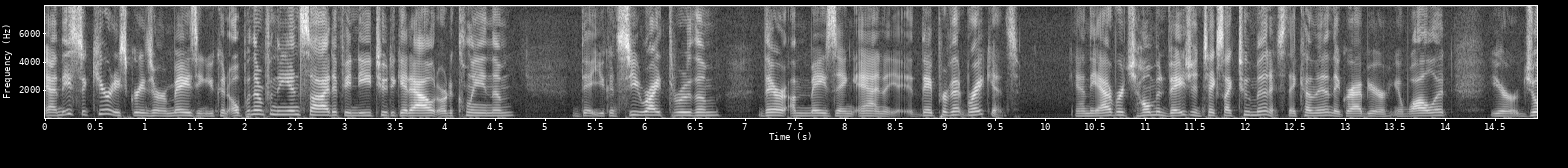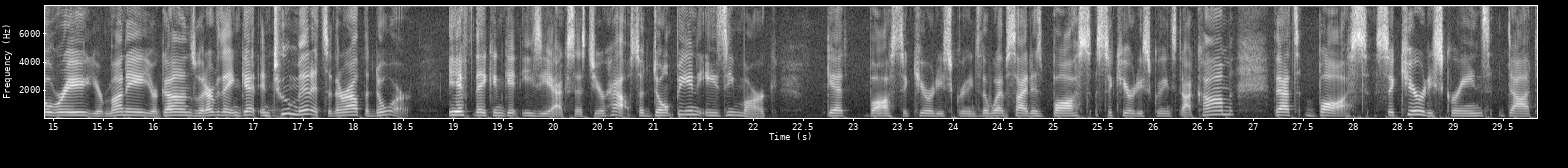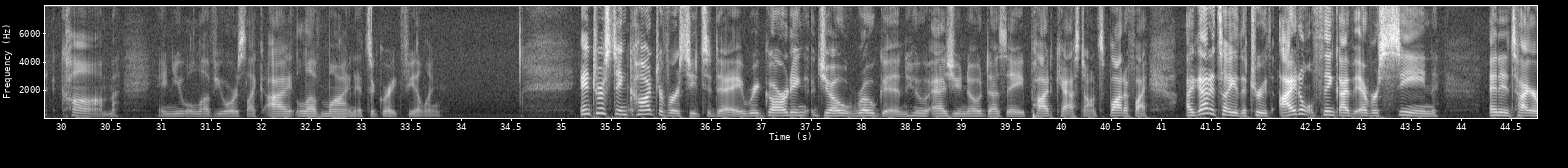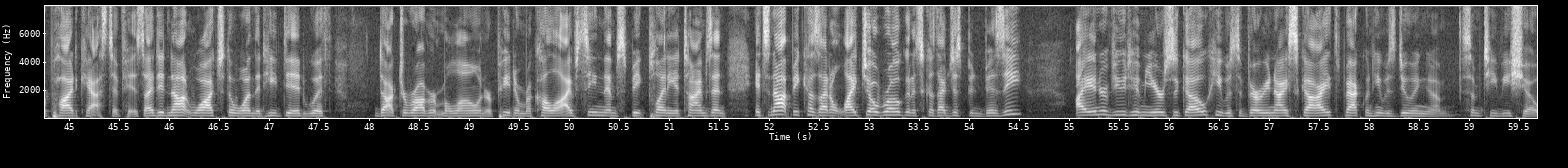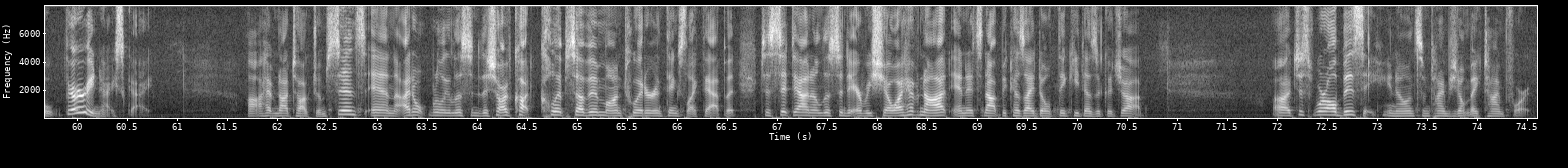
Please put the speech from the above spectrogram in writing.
And these security screens are amazing. You can open them from the inside if you need to to get out or to clean them. That you can see right through them. They're amazing and eh, they prevent break-ins. And the average home invasion takes like two minutes. They come in, they grab your, your wallet, your jewelry, your money, your guns, whatever they can get in two minutes, and they're out the door if they can get easy access to your house. So don't be an easy mark. Get Boss Security Screens. The website is bosssecurityscreens.com. That's bosssecurityscreens.com. And you will love yours like I love mine. It's a great feeling. Interesting controversy today regarding Joe Rogan, who, as you know, does a podcast on Spotify. I got to tell you the truth. I don't think I've ever seen an entire podcast of his. I did not watch the one that he did with Dr. Robert Malone or Peter McCullough. I've seen them speak plenty of times, and it's not because I don't like Joe Rogan, it's because I've just been busy. I interviewed him years ago. He was a very nice guy. It's back when he was doing um, some TV show. Very nice guy. Uh, I have not talked to him since, and I don't really listen to the show. I've caught clips of him on Twitter and things like that, but to sit down and listen to every show, I have not, and it's not because I don't think he does a good job. Uh, just we're all busy, you know, and sometimes you don't make time for it.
